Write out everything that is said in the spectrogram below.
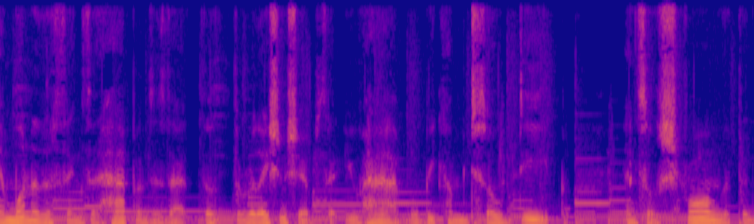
And one of the things that happens is that the, the relationships that you have will become so deep and so strong that the,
